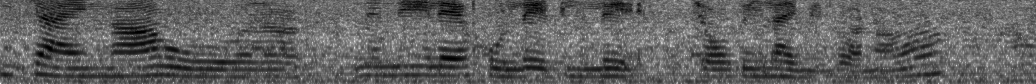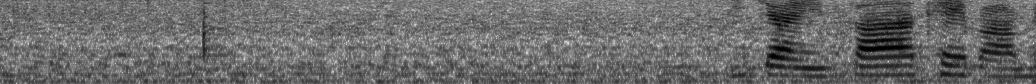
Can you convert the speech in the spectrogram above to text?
ဒီကြိုင်ငါ့ကိုနည်းနည်းလေးဟိုလက်ဒီလက်ကြောပေးလိုက်မယ်ပေါ့နော်ဒီကြိုင်စားထည့်ပါမ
